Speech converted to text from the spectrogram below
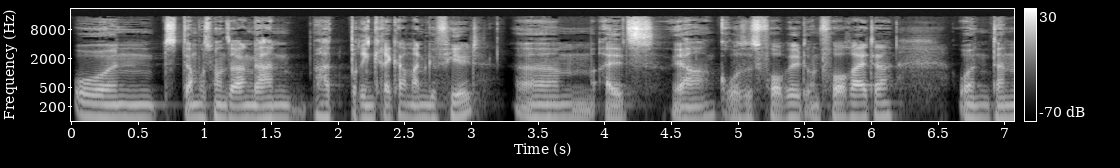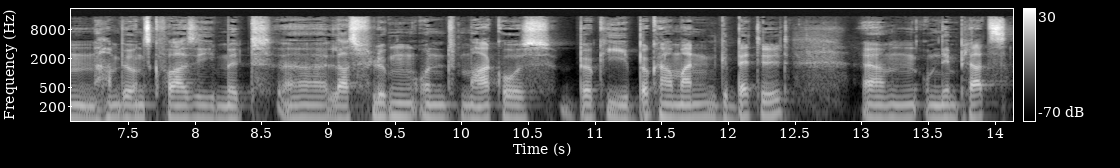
Und da muss man sagen, da hat Brink Reckermann gefehlt ähm, als ja großes Vorbild und Vorreiter. Und dann haben wir uns quasi mit äh, Lars Flüggen und Markus Böcki Böckermann gebettelt ähm, um den Platz.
